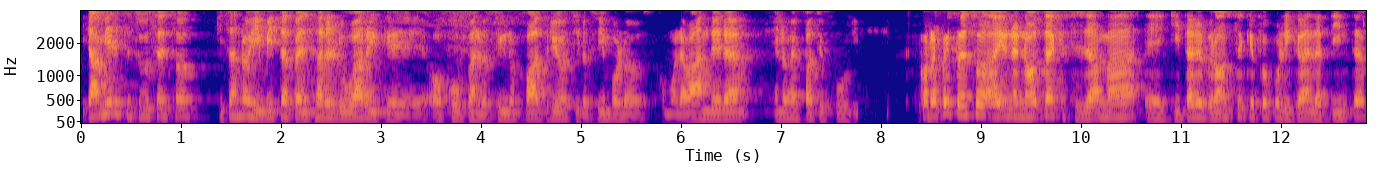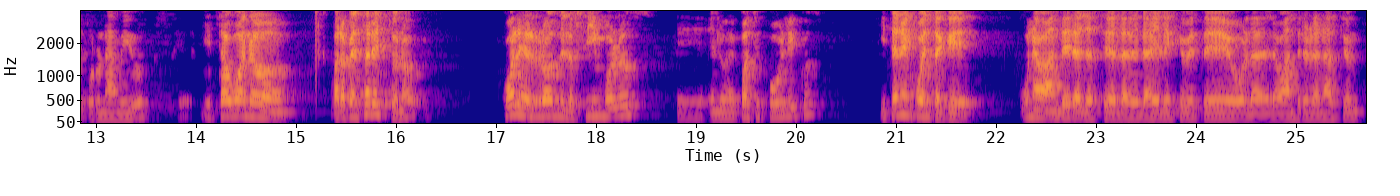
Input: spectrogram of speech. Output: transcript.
Y también este suceso quizás nos invita a pensar el lugar en que ocupan los signos patrios y los símbolos como la bandera en los espacios públicos. Con respecto a eso, hay una nota que se llama eh, Quitar el bronce, que fue publicada en La Tinta por un amigo. Y está bueno para pensar esto, ¿no? ¿Cuál es el rol de los símbolos eh, en los espacios públicos? Y tener en cuenta que una bandera, ya sea la de la LGBT o la de la bandera de la nación,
